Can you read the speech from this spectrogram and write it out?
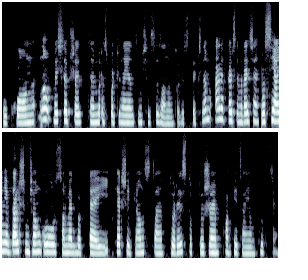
ukłon, no myślę przed tym rozpoczynającym się sezonem turystycznym, ale w każdym razie Rosjanie w dalszym ciągu są jakby w tej pierwszej piątce turystów, którzy odwiedzają Turcję.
